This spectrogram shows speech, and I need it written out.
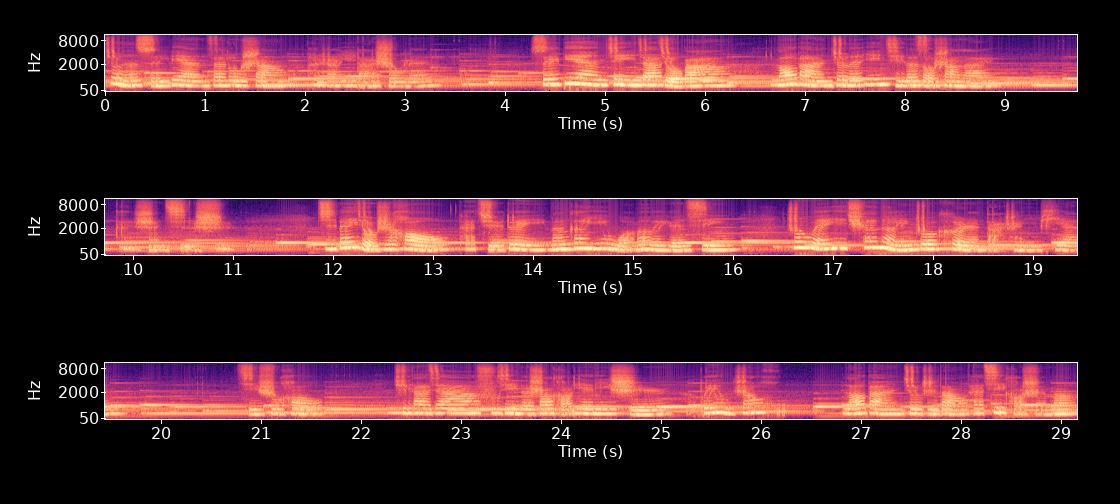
就能随便在路上碰上一打熟人；随便进一家酒吧，老板就能殷勤地走上来。更神奇的是，几杯酒之后，他绝对能跟以我们为圆心，周围一圈的邻桌客人打成一片。结束后，去大家附近的烧烤店觅食，不用招呼，老板就知道他忌口什么，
